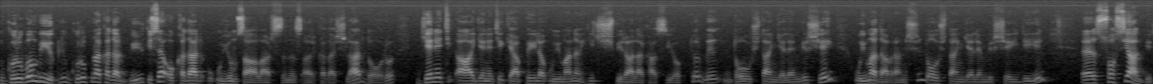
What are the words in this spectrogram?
Grubun büyüklüğü grup ne kadar büyük ise o kadar uyum sağlarsınız arkadaşlar. Doğru. Genetik a genetik yapıyla uyumanın hiçbir alakası yoktur. Bu doğuştan gelen bir şey. Uyuma davranışı doğuştan gelen bir şey değil. E, sosyal bir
